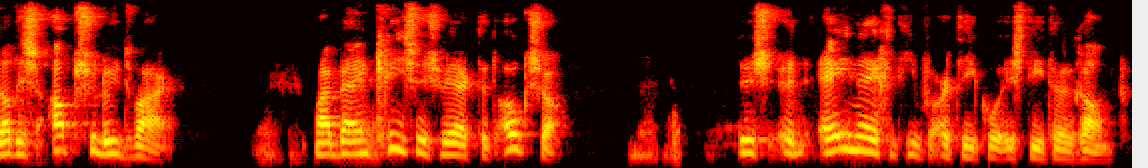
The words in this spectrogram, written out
Dat is absoluut waar. Maar bij een crisis werkt het ook zo. Dus een één negatief artikel is niet een ramp.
